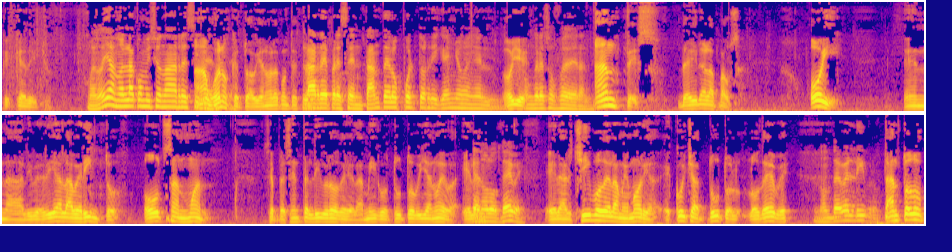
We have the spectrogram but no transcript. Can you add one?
¿Qué, qué ha dicho? Bueno, ya no es la comisionada residente. Ah, bueno, que todavía no la contestó. La representante de los puertorriqueños en el Congreso Federal. Antes de ir a la pausa, hoy en la librería Laberinto, Old San Juan, se presenta el libro del amigo Tuto Villanueva. El, que no lo debe. El archivo de la memoria. Escucha, Tuto, lo debe. No debe el libro. Están todos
